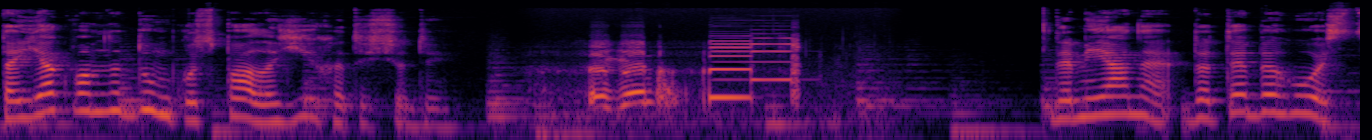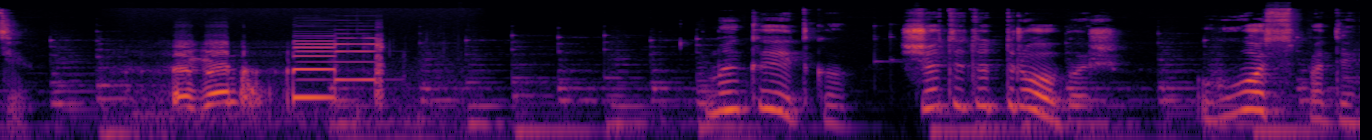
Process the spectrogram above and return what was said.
та як вам на думку спало їхати сюди? Дем'яне, до тебе гості. Микитко, що ти тут робиш? Господи,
